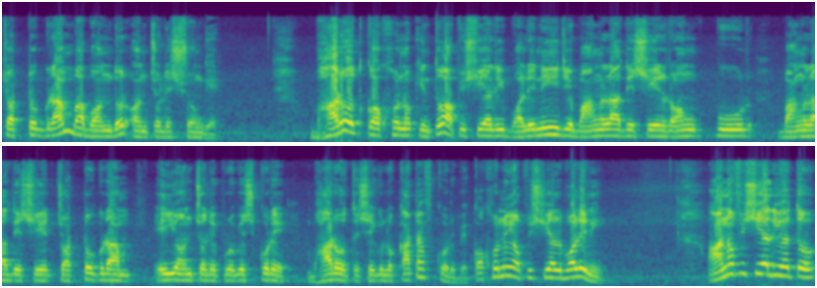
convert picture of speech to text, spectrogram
চট্টগ্রাম বা বন্দর অঞ্চলের সঙ্গে। ভারত কখনো কিন্তু অফিসিয়ালি বলেনি যে বাংলাদেশের রংপুর, বাংলাদেশের চট্টগ্রাম এই অঞ্চলে প্রবেশ করে ভারত সেগুলো কাট অফ করবে। কখনোই অফিসিয়াল বলেনি। আনঅফিসিয়ালি হয়তো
